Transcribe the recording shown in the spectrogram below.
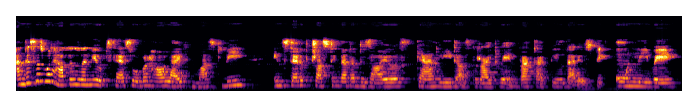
And this is what happens when we obsess over how life must be instead of trusting that our desires can lead us the right way. In fact, I feel that is the only way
